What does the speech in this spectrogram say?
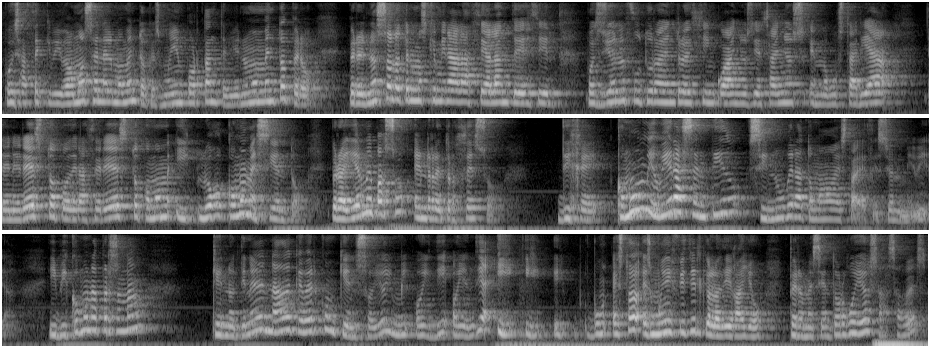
pues hace que vivamos en el momento, que es muy importante, viene el momento, pero, pero no solo tenemos que mirar hacia adelante y decir, pues yo en el futuro, dentro de 5 años, 10 años, eh, me gustaría tener esto, poder hacer esto, cómo me- y luego cómo me siento. Pero ayer me pasó en retroceso. Dije, ¿cómo me hubiera sentido si no hubiera tomado esta decisión en mi vida? Y vi como una persona que no tiene nada que ver con quién soy hoy, hoy, hoy en día. Y, y- y, esto es muy difícil que lo diga yo, pero me siento orgullosa, ¿sabes?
